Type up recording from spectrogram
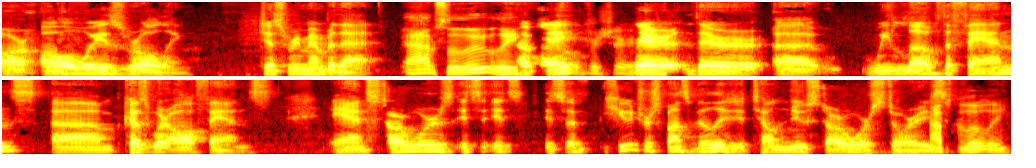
are always rolling. Just remember that. Absolutely. Okay, Oh, for sure. They're they're uh, we love the fans um, because we're all fans. And Star Wars, it's it's it's a huge responsibility to tell new Star Wars stories Absolutely.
